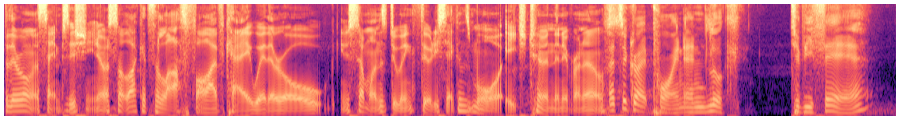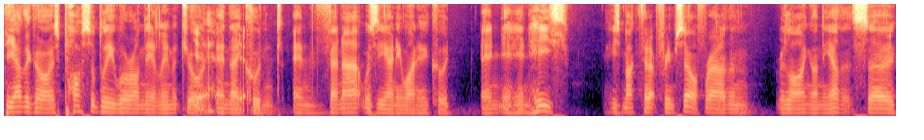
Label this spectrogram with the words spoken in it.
but they're all in the same position. You know, it's not like it's the last five k where they're all. You know, someone's doing thirty seconds more each turn than everyone else. That's a great point. And look, to be fair, the other guys possibly were on their limit, Jordan, Yeah, and they yeah. couldn't. And Van Aert was the only one who could. And, and, and he's he's mucked it up for himself rather than relying on the others. So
